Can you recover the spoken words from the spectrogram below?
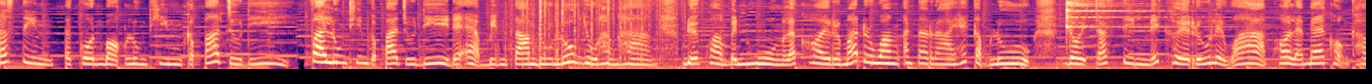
จัสตินตะโกนบอกลุงทิมกับป้าจูดี้ ฝ่ายลุงทิมกับป้าจูดี้ได้แอบบินตามดูลูกอยู่ห่างๆ ด้วยความเป็นห่วงและคอยระมัดระวังอันตรายให้กับลูก โดยจัสตินไม่เคยรู้เลยว่า พ่อและแม่ของเขา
